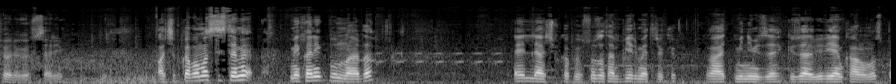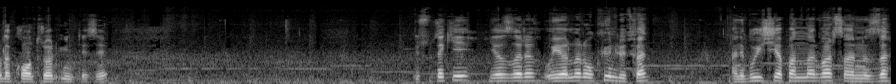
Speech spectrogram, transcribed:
Şöyle göstereyim. Açıp kapama sistemi mekanik bunlarda. Elle açıp kapıyorsunuz. Zaten 1 metreküp. Gayet minimize güzel bir yem karmamız. Burada kontrol ünitesi. Üstteki yazıları, uyarıları okuyun lütfen. Hani bu işi yapanlar varsa aranızda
